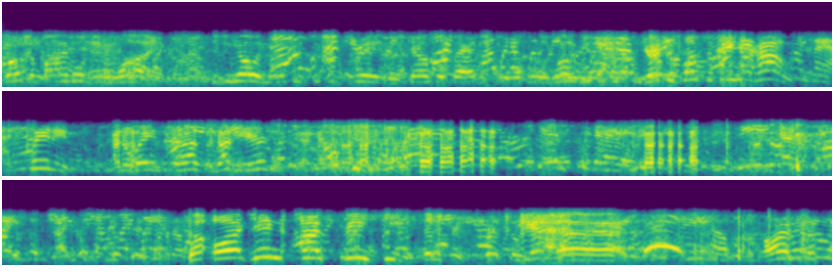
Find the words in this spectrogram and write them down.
wrote the Bible and why? Did you know in 1963 the Council Vatican openly You're supposed to be in your house cleaning and away to your husband, not here. the origin. Yeah. Origin of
